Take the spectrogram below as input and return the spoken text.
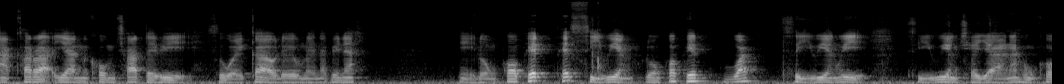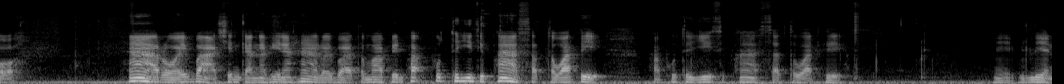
อักขระยันคมชัดเลยพี่สวยเก้าเดิมเลยนะพี่นะนี่หลวงพ่อเพชรเพชรสีเวียงหลวงพ่อเพชรวัดสีเวียงพี่สีเวียงชายานะผมขอ ห้าร้อยบาทเช่นกันนะพี่นะห้าร้อยบาทต่อมาเป็นพระพุทธยี่สิบห้าศตวรรษพี่พระพุทธยี่สิบห้าศตวรรษพี่นี่เป็นเหรียญ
